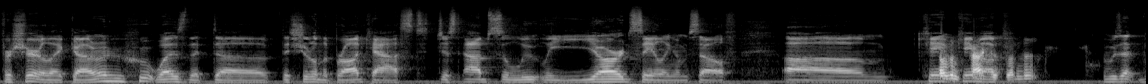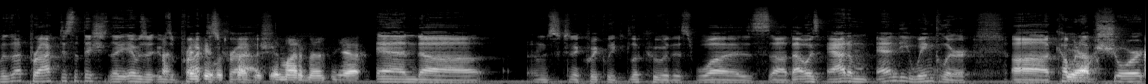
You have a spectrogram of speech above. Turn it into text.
For sure, like I don't know who, it was that uh, that showed on the broadcast, just absolutely yard sailing himself. Um, came came practice, up. Wasn't it? Was that was that practice that they? Sh- it was a, it was a practice was crash. Practice. It might have been, yeah. And uh, I'm just going to quickly look who this was. Uh, that was Adam Andy Winkler uh, coming yeah. up short,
